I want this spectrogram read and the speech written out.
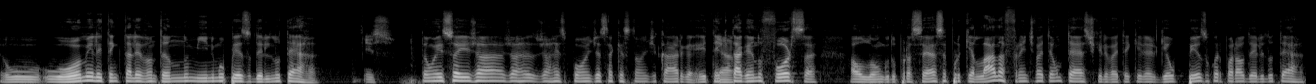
o, o homem ele tem que estar tá levantando no mínimo o peso dele no terra. Isso. Então isso aí já, já, já responde essa questão de carga. Ele tem é. que estar tá ganhando força ao longo do processo, porque lá na frente vai ter um teste que ele vai ter que erguer o peso corporal dele do terra,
